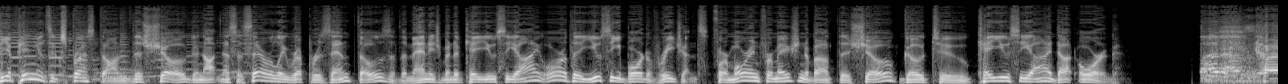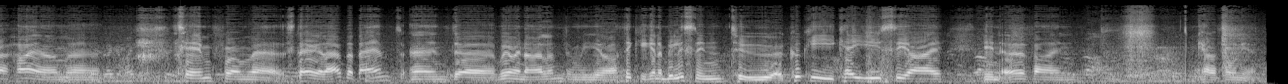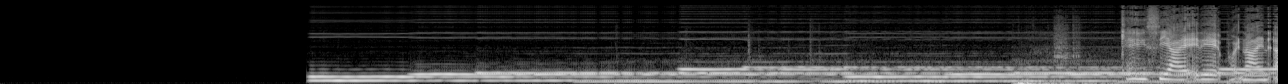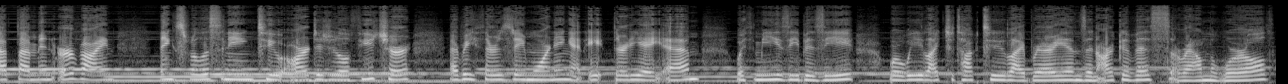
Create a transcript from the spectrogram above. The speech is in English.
The opinions expressed on this show do not necessarily represent those of the management of KUCI or the UC Board of Regents. For more information about this show, go to kuci.org. Hi, hi I'm uh, Tim from uh, Stereolab, the band, and uh, we're in Ireland, and we are, I think you're going to be listening to uh, Cookie KUCI in Irvine, California. KUCI 88.9 FM in Irvine. Thanks for listening to Our Digital Future every Thursday morning at 8.30 a.m. with me, Z where we like to talk to librarians and archivists around the world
